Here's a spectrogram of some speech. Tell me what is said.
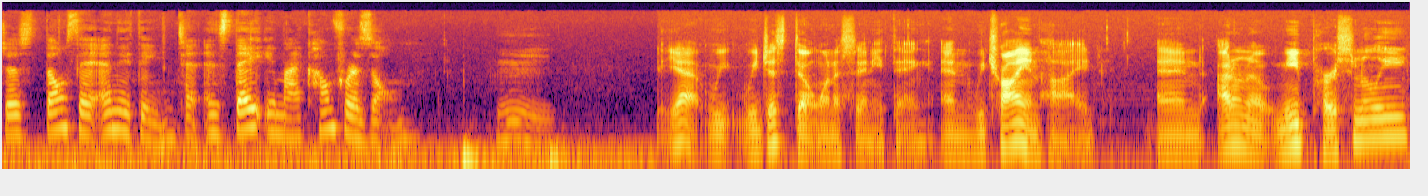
just don't say anything and stay in my comfort zone. Mm. Yeah, we, we just don't want to say anything and we try and hide. And I don't know, me personally,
